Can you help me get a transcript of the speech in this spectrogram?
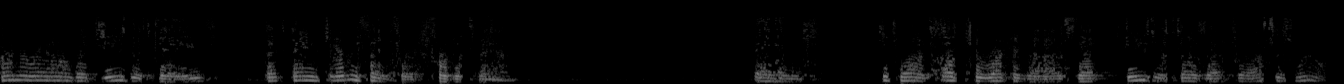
turnaround that Jesus gave that changed everything for, for this man. And just want us to recognize that Jesus does that for us as well.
